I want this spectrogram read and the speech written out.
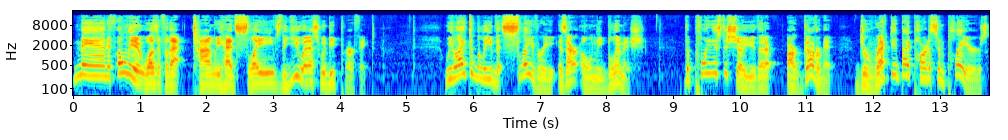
man, if only it wasn't for that time we had slaves, the U.S. would be perfect. We like to believe that slavery is our only blemish. The point is to show you that our government, directed by partisan players,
